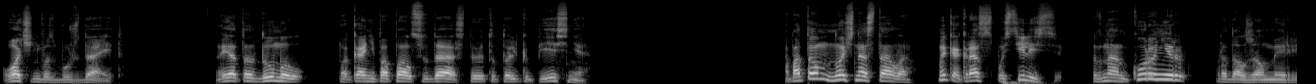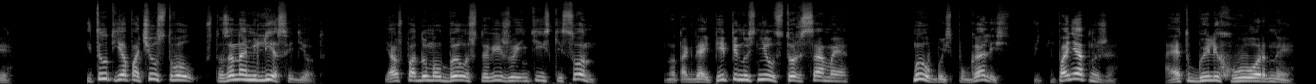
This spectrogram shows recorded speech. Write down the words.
Очень возбуждает. Но я-то думал, пока не попал сюда, что это только песня. А потом ночь настала. Мы как раз спустились в Нанкурунир, продолжал Мерри. И тут я почувствовал, что за нами лес идет. Я уж подумал было, что вижу интийский сон. Но тогда и Пиппину снилось то же самое. Мы оба испугались, ведь непонятно же. А это были хорны.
